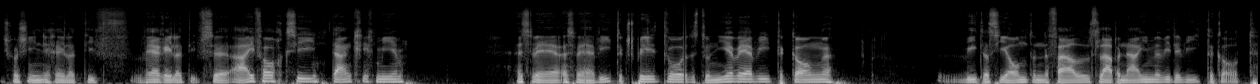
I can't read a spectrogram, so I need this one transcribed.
ist wahrscheinlich relativ, wäre relativ einfach gewesen, denke ich mir. Es wäre es wär weitergespielt worden, das Turnier wäre weitergegangen, wie das in anderen Fällen das Leben auch immer wieder weitergeht.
